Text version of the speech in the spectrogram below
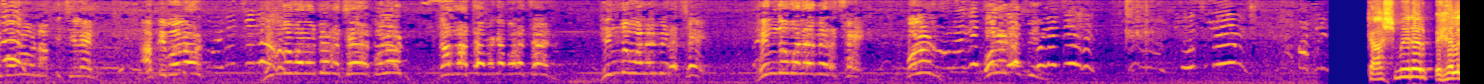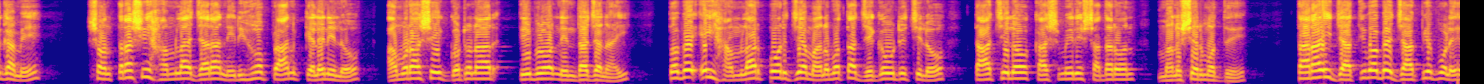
আপনি বলুন, আপনি ছিলেন। আপনি বলুন, হিন্দু বলে মেরেছে, বলুন আমাকে বলেছেন, হিন্দু বলে মেরেছে, হিন্দু বলে মেরেছে। বলুন বলুন আপনি। কাশ্মীরের পেহেলগামে সন্ত্রাসী হামলায় যারা নিরীহ প্রাণ কেলে নিল, আমরা সেই ঘটনার তীব্র নিন্দা জানাই। তবে এই হামলার পর যে মানবতা জেগে উঠেছিল, তা ছিল কাশ্মীরের সাধারণ মানুষের মধ্যে। তারাই জাতিভাবে ঝাঁপিয়ে পড়ে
